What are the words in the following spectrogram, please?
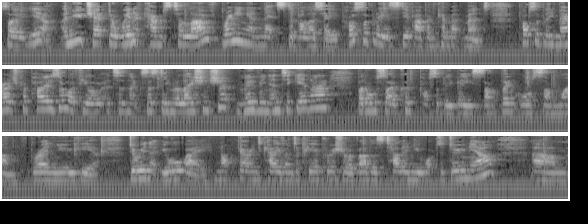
so yeah, a new chapter when it comes to love, bringing in that stability, possibly a step up in commitment, possibly marriage proposal if you're it's an existing relationship, moving in together, but also could possibly be something or someone brand new here, doing it your way, not going to cave into peer pressure of others telling you what to do now. Um,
